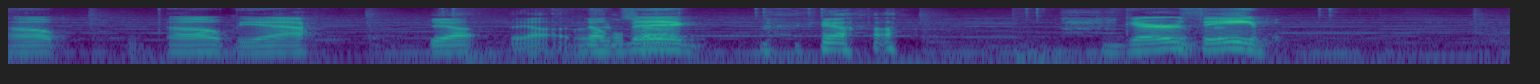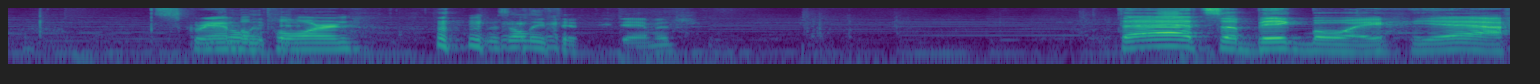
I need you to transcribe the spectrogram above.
Oh. Oh, yeah. Yeah, yeah. Those double big. Yeah. Girthy. Scramble porn. It was only 50 damage. That's a big boy. Yeah.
